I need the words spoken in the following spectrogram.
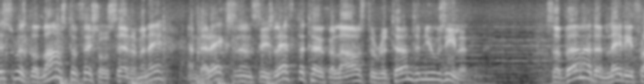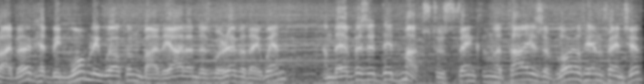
This was the last official ceremony, and their excellencies left the Tokelau's to return to New Zealand. Sir Bernard and Lady Freyberg had been warmly welcomed by the islanders wherever they went, and their visit did much to strengthen the ties of loyalty and friendship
